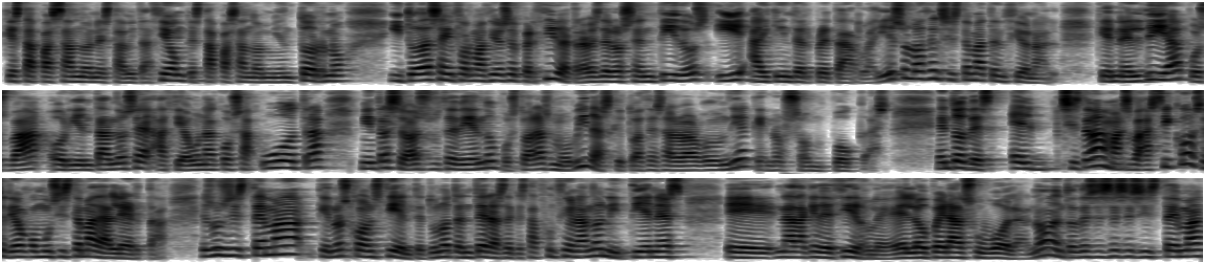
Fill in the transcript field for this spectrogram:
qué está pasando en esta habitación, qué está pasando en mi entorno, y toda esa información se percibe a través de los sentidos y hay que interpretarla. Y eso lo hace el sistema atencional, que en el día pues va orientándose hacia una cosa u otra mientras se va sucediendo pues todas las movidas que tú haces a lo largo de un día, que no son pocas. Entonces, sistema más básico sería como un sistema de alerta. Es un sistema que no es consciente, tú no te enteras de que está funcionando ni tienes eh, nada que decirle, él opera a su bola, ¿no? Entonces es ese sistema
